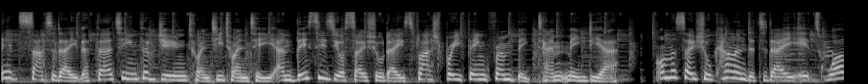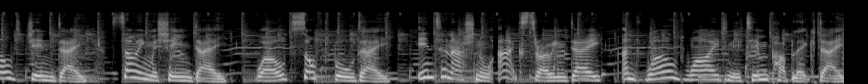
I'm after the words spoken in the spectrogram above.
It's Saturday, the 13th of June 2020, and this is your Social Days flash briefing from Big Tent Media. On the social calendar today, it's World Gin Day, Sewing Machine Day, World Softball Day, International Axe Throwing Day, and Worldwide Knit in Public Day.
